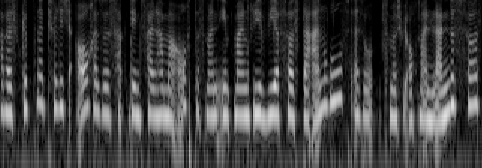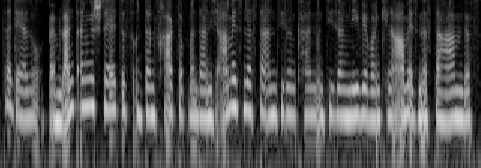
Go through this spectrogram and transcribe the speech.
Aber es gibt natürlich auch, also es, den Fall haben wir auch, dass man eben mal einen Revierförster anruft, also zum Beispiel auch mal einen Landesförster, der so beim Land angestellt ist und dann fragt, ob man da nicht Ameisennester ansiedeln kann und die sagen, nee, wir wollen keine Ameisennester haben, das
